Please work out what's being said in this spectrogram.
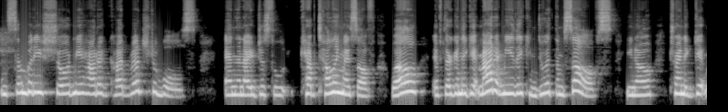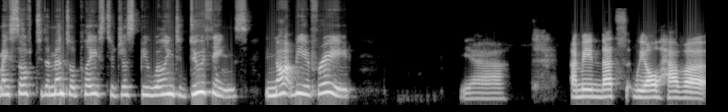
and somebody showed me how to cut vegetables. And then I just kept telling myself, well, if they're going to get mad at me, they can do it themselves. You know, trying to get myself to the mental place to just be willing to do things and not be afraid. Yeah. I mean, that's, we all have a,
